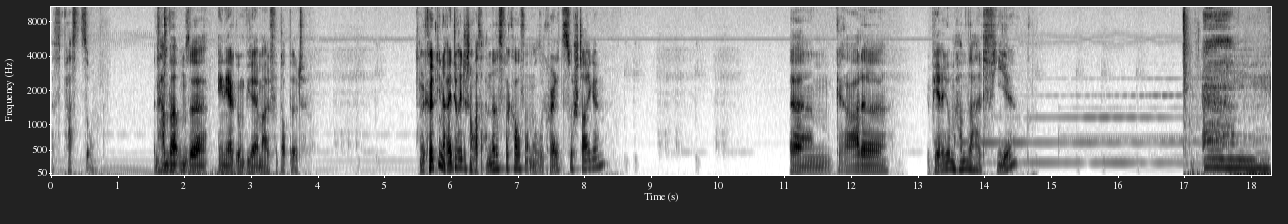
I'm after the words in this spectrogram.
Das passt so. Dann haben wir unser Energium wieder mal verdoppelt. Wir könnten ihn rein theoretisch noch was anderes verkaufen, um unsere Credits zu steigern. Ähm, gerade Imperium haben wir halt viel. Ähm,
